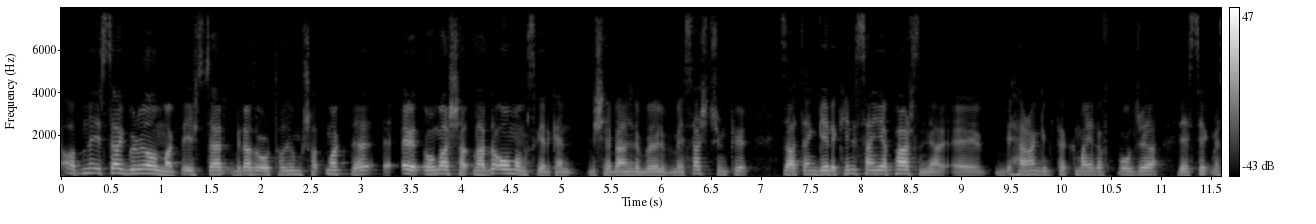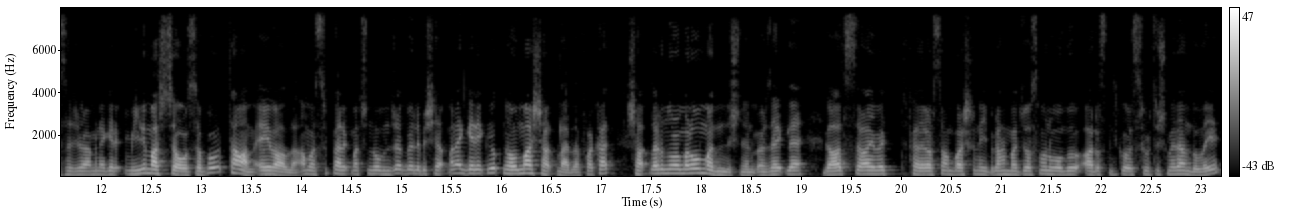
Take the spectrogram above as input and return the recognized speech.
Adına ister gönül almakta, ister biraz ortalığı yumuşatmak da e, evet normal şartlarda olmaması gereken bir şey bence de böyle bir mesaj. Çünkü zaten gerekeni sen yaparsın. Yani e, herhangi bir takıma ya da futbolcuya destek mesajı vermene gerek. Milli maçta olsa bu tamam eyvallah ama Süper Lig maçında olunca böyle bir şey yapmana gerek yok normal şartlarda. Fakat şartları normal olmadığını düşünüyorum. Özellikle Galatasaray ve Federasyon Başkanı İbrahim Hacı Osmanoğlu arasındaki o sürtüşmeden dolayı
